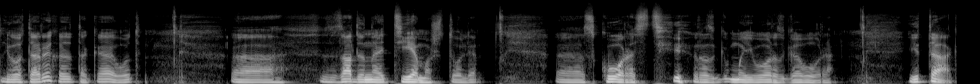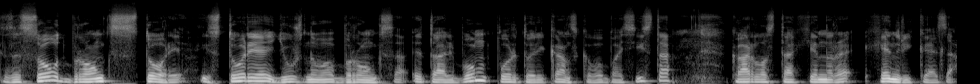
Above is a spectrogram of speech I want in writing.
И во-вторых, это такая вот э, заданная тема, что ли, э, скорость раз, моего разговора. Итак, The South Bronx Story. История Южного Бронкса. Это альбом пуэрториканского басиста Карлоста Хенре, Хенрикеза,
